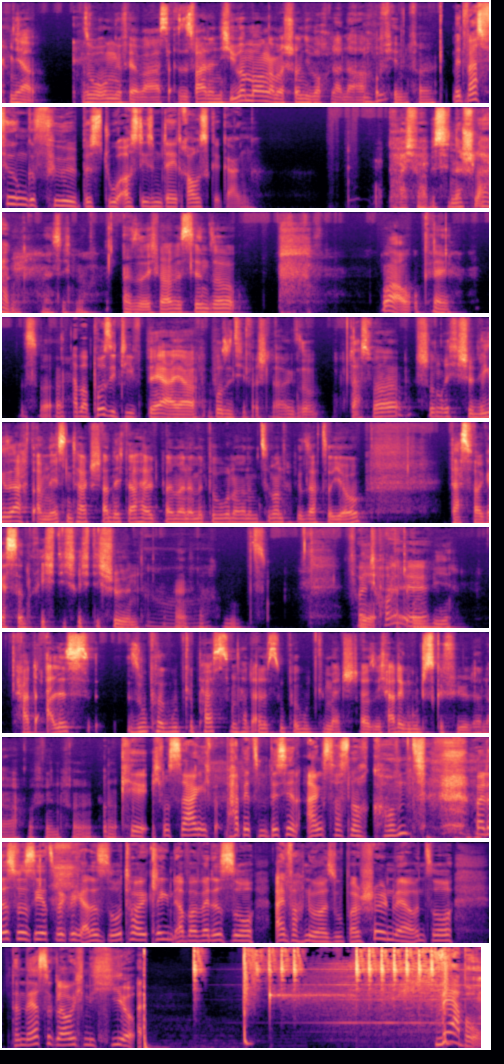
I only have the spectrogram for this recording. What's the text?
Ja, so ungefähr war es. Also es war dann nicht übermorgen, aber schon die Woche danach Mhm. auf jeden Fall. Mit was für einem Gefühl bist du aus diesem Date rausgegangen? Boah, ich war ein bisschen erschlagen, weiß ich noch. Also ich war ein bisschen so, wow, okay. Das war Aber positiv. Ja, ja, positiv erschlagen. So, das war schon richtig schön. Wie gesagt, am nächsten Tag stand ich da halt bei meiner Mitbewohnerin im Zimmer und habe gesagt so, yo, das war gestern richtig, richtig schön. Einfach. Und, Voll nee, toll. Hat irgendwie, hat alles super gut gepasst und hat alles super gut gematcht. Also ich hatte ein gutes Gefühl danach auf jeden Fall. Ja. Okay, ich muss sagen, ich habe jetzt ein bisschen Angst, was noch kommt, weil das bis jetzt wirklich alles so toll klingt. Aber wenn es so einfach nur super schön wäre und so, dann wärst du, glaube ich, nicht hier. Werbung.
